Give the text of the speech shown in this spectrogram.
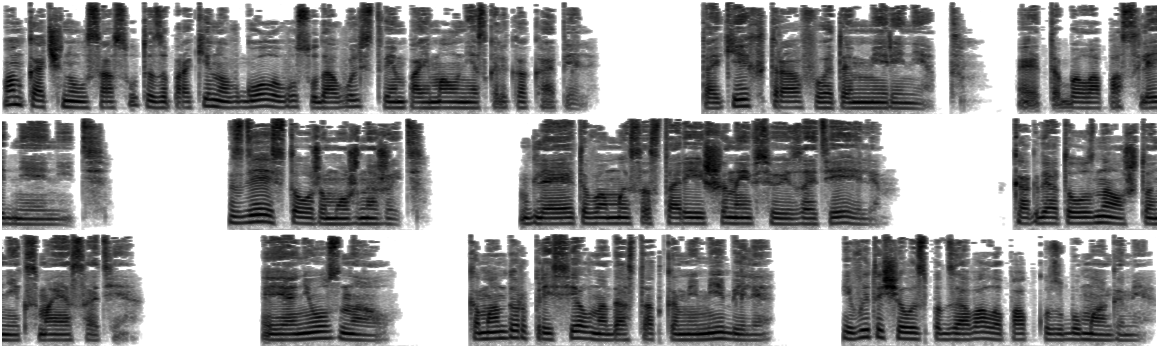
Он качнул сосуд и, запрокинув голову, с удовольствием поймал несколько капель. Таких трав в этом мире нет. Это была последняя нить. Здесь тоже можно жить. Для этого мы со старейшиной все и затеяли. Когда ты узнал, что Никс моя Сатия? Я не узнал. Командор присел над остатками мебели и вытащил из-под завала папку с бумагами.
